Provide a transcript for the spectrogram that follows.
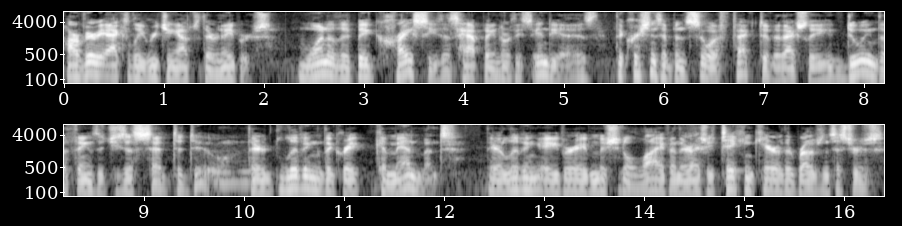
are very actively reaching out to their neighbors. One of the big crises that's happening in Northeast India is the Christians have been so effective at actually doing the things that Jesus said to do. They're living the great commandment. They're living a very missional life and they're actually taking care of their brothers and sisters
